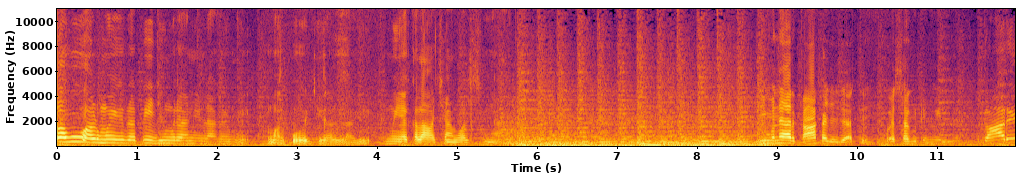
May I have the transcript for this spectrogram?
সবু আর মুই রাতি ঝুমরা নি লাগে মুই আমার পুয়ে ঝিয়াল লাগে মুই একলা আছে আমার সিয়া ই মানে আর কাঁ কাজে যাতে পয়সা গুটি মিললে গাঁরে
